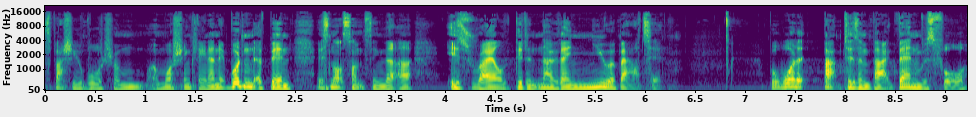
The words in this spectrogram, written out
splashing of water and, and washing clean. And it wouldn't have been. It's not something that uh, Israel didn't know. They knew about it. But what it, baptism back then was for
